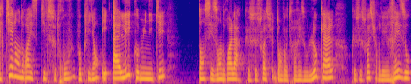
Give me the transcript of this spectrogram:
À quel endroit est-ce qu'ils se trouvent, vos clients, et allez communiquer dans ces endroits-là, que ce soit dans votre réseau local, que ce soit sur les réseaux.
